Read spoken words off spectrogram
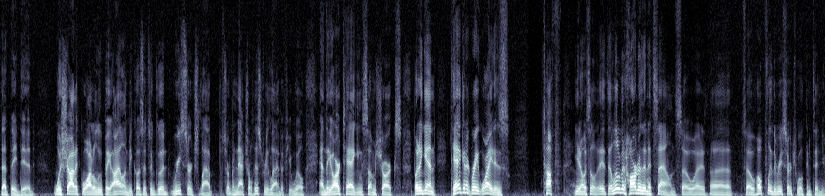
that they did was shot at Guadalupe Island because it's a good research lab, sort of a natural history lab, if you will, and they are tagging some sharks. But again, tagging a great white is tough. You know, it's a, it's a little bit harder than it sounds. So, uh, uh, so hopefully the research will continue.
